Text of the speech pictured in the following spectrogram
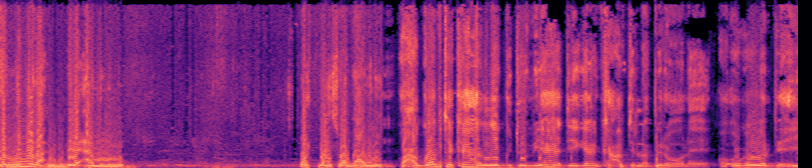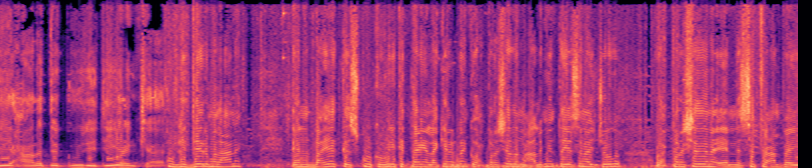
dadnimada gaabinay waxaa goobta ka hadlay gudoomiyaha deegaanka cabdilla biroole oo uga warbixiyey xaaladda guud ee deegaanka. Deer malahane baahiyaadka iskuulka weli ka taagan laakiin dhanka waxbarashada macalimiinta iyasana joogo waxbarashadana si fiican bay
